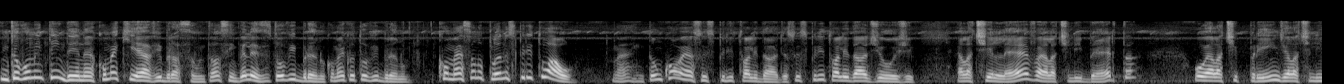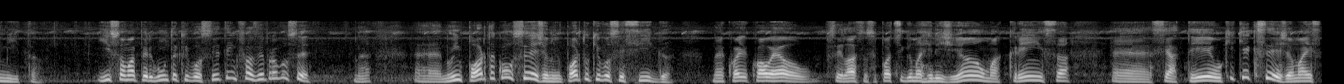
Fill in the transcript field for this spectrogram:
Então vamos entender, né? Como é que é a vibração? Então assim, beleza, estou vibrando. Como é que eu estou vibrando? Começa no plano espiritual. Né? Então qual é a sua espiritualidade? A sua espiritualidade hoje, ela te eleva, ela te liberta, ou ela te prende, ela te limita? Isso é uma pergunta que você tem que fazer para você. Né? É, não importa qual seja, não importa o que você siga, né? qual, qual, é o, sei lá, se você pode seguir uma religião, uma crença, é, ser ateu, o que quer que seja, mas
